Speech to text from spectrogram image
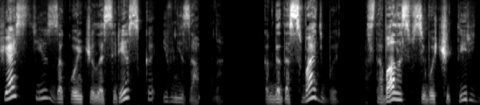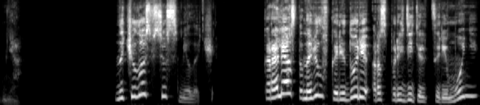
Счастье закончилось резко и внезапно, когда до свадьбы оставалось всего четыре дня. Началось все с мелочи. Короля остановил в коридоре распорядитель церемоний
